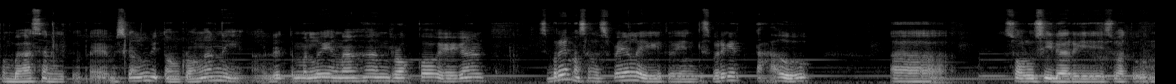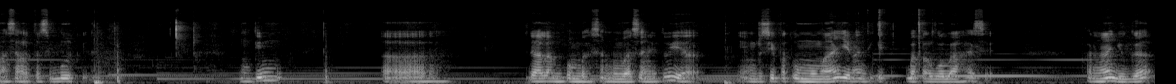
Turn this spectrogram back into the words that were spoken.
pembahasan gitu. Kayak misalkan lu di tongkrongan nih ada temen lu yang nahan rokok ya kan? Sebenarnya masalah sepele gitu yang sebenarnya kita tahu uh, solusi dari suatu masalah tersebut gitu. Mungkin uh, dalam pembahasan-pembahasan itu ya yang bersifat umum aja nanti kita bakal gue bahas ya. Karena juga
